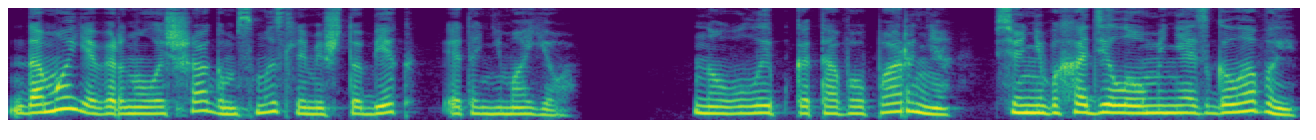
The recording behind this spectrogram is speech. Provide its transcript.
Домой я вернулась шагом с мыслями, что бег — это не моё. Но улыбка того парня все не выходила у меня из головы.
